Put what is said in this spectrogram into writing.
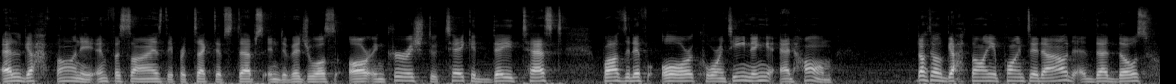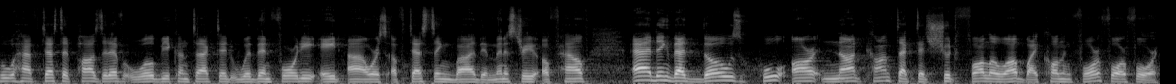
El-Gahtani emphasized the protective steps individuals are encouraged to take a day test positive or quarantining at home Dr. Gahtani pointed out that those who have tested positive will be contacted within 48 hours of testing by the Ministry of Health, adding that those who are not contacted should follow up by calling 444.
